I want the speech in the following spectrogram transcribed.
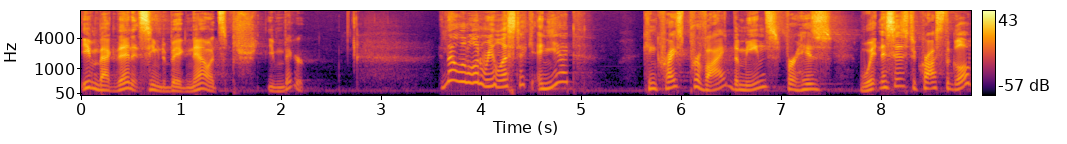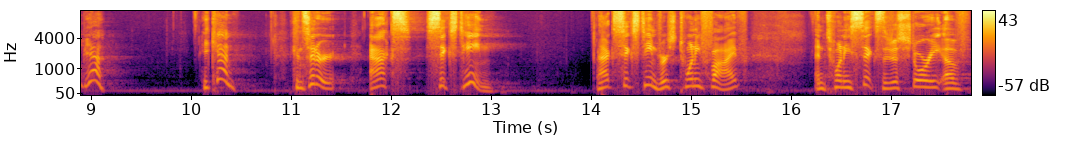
Even back then, it seemed big. Now it's even bigger. Isn't that a little unrealistic? And yet, can Christ provide the means for his witnesses to cross the globe? Yeah, he can. Consider Acts 16. Acts 16, verse 25 and 26. There's a story of,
